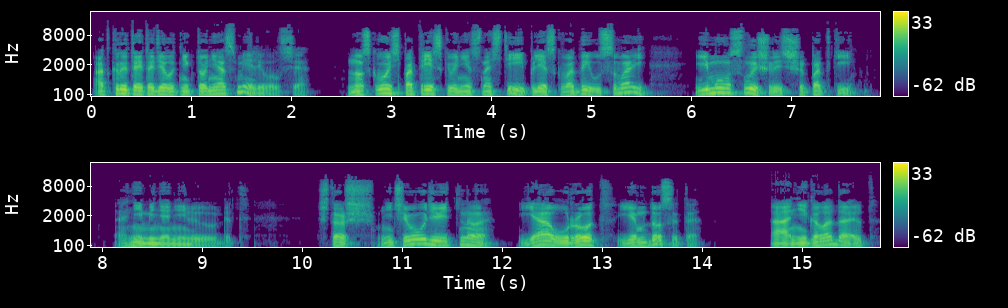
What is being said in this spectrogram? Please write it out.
Открыто это делать никто не осмеливался, но сквозь потрескивание снастей и плеск воды у свай ему услышались шепотки. «Они меня не любят». Что ж, ничего удивительного. Я, урод, ем досыта. А они голодают.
